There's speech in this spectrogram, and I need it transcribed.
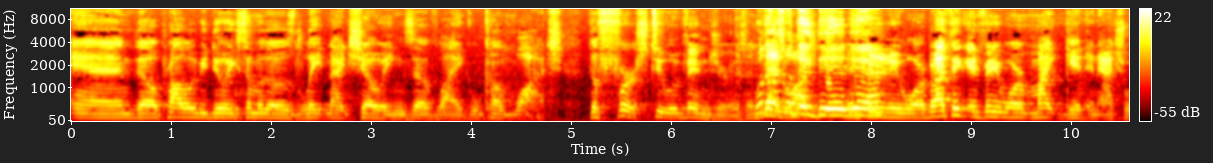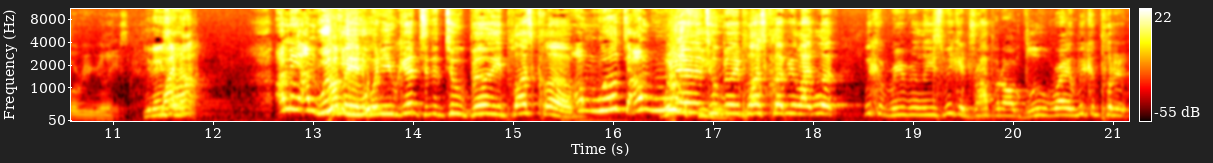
and they'll probably be doing some of those late night showings of like, "We'll come watch the first two Avengers." And Well, that's what they did, yeah. Infinity War, but I think Infinity War might get an actual re-release. You think Why so? not? I mean, I'm with I mean, when you get to the two billion plus club, I'm with. I'm when with you're in the you. two billion plus club, you're like, look. We could re-release. We could drop it on Blu-ray. We could put it.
